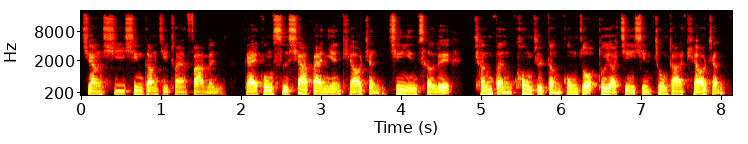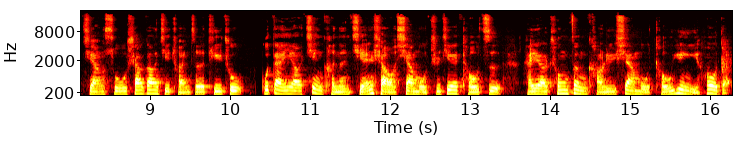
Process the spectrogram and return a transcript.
江西新钢集团发文，该公司下半年调整经营策略、成本控制等工作都要进行重大调整。江苏沙钢集团则提出，不但要尽可能减少项目直接投资，还要充分考虑项目投运以后的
